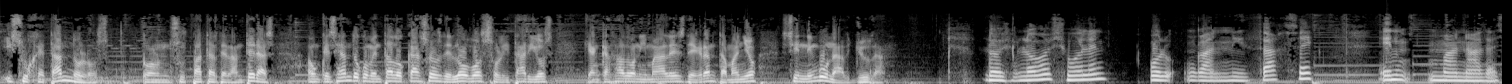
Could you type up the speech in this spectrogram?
y sujetándolos con sus patas delanteras, aunque se han documentado casos de lobos solitarios que han cazado animales de gran tamaño sin ninguna ayuda. Los lobos suelen organizarse en manadas,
